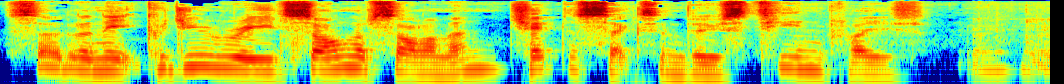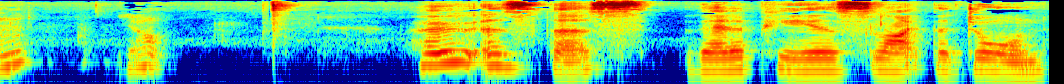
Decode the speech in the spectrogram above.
So, Lynette, could you read Song of Solomon, chapter 6, and verse 10, please? Mm-hmm. Yep. Who is this that appears like the dawn,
